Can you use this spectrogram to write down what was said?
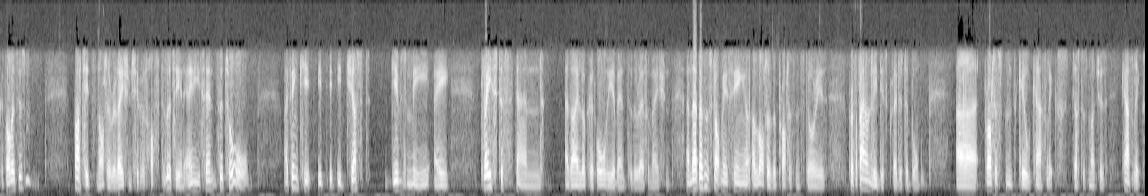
Catholicism, but it's not a relationship of hostility in any sense at all. I think it, it, it, it just gives me a place to stand as I look at all the events of the Reformation. And that doesn't stop me seeing a lot of the Protestant story as profoundly discreditable. Uh, Protestants killed Catholics just as much as Catholics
